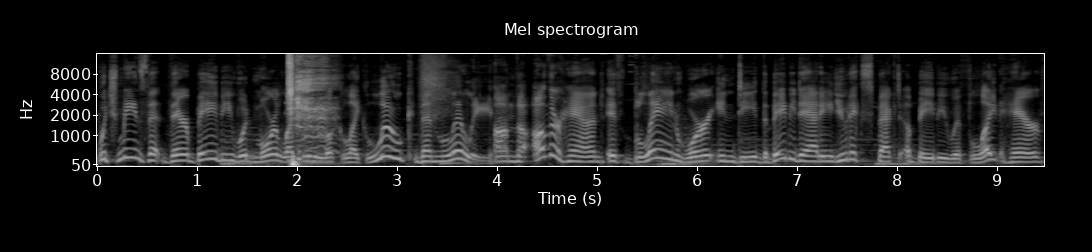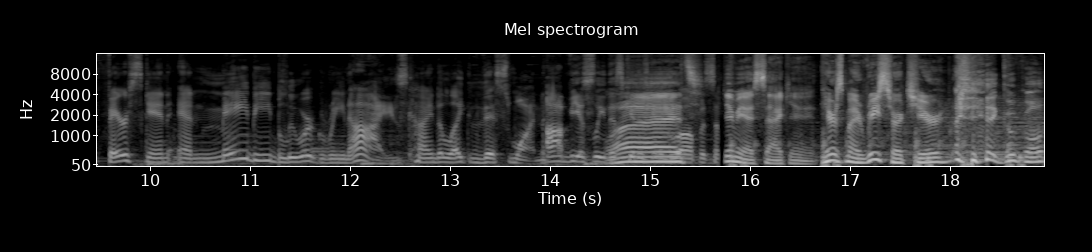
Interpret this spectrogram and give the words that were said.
which means that their baby would more likely look like Luke than Lily. On the other hand, if Blaine were indeed the baby daddy, you'd expect a baby with light hair, fair skin, and maybe blue or green eyes, kinda like this one. Obviously, this kid is gonna grow up with some Give me a second. Here's my research here. Google.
